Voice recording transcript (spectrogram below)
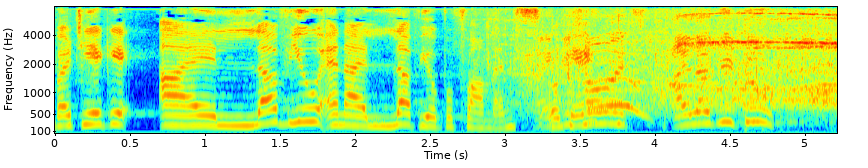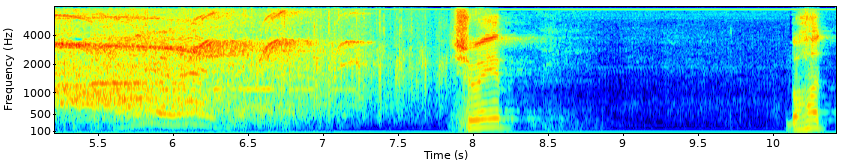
बट ये कि I love you and I love your performance much I love you too Shoaib बहुत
